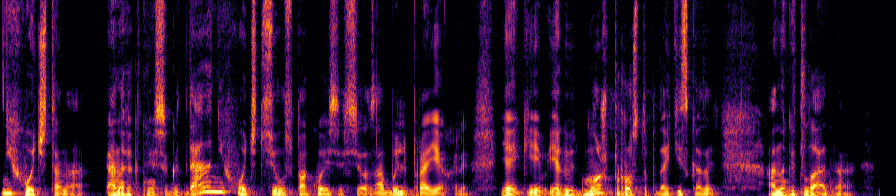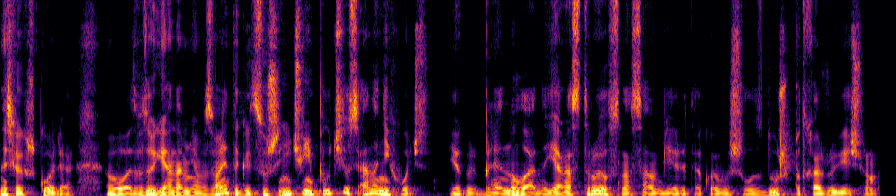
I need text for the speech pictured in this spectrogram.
не хочет она. Она как-то мне все говорит, да она не хочет, все, успокойся, все, забыли, проехали. Я, я, я говорю, можешь просто подойти и сказать? Она говорит, ладно знаешь, как в школе. Вот. В итоге она мне звонит и говорит, слушай, ничего не получилось, она не хочет. Я говорю, блин, ну ладно, я расстроился на самом деле такой, вышел из душа, подхожу вечером,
